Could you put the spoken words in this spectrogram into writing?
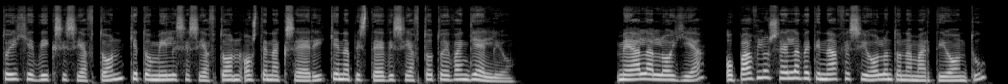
το είχε δείξει σε αυτόν και το μίλησε σε αυτόν ώστε να ξέρει και να πιστεύει σε αυτό το Ευαγγέλιο. Με άλλα λόγια, ο Παύλος έλαβε την άφεση όλων των αμαρτιών του,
